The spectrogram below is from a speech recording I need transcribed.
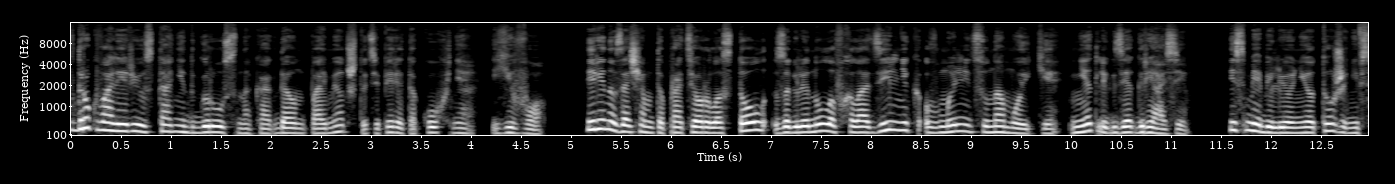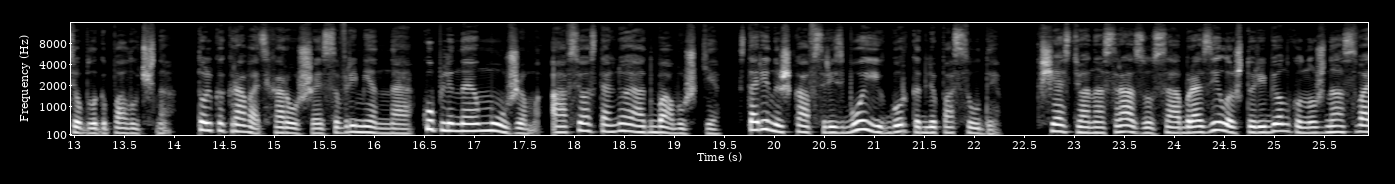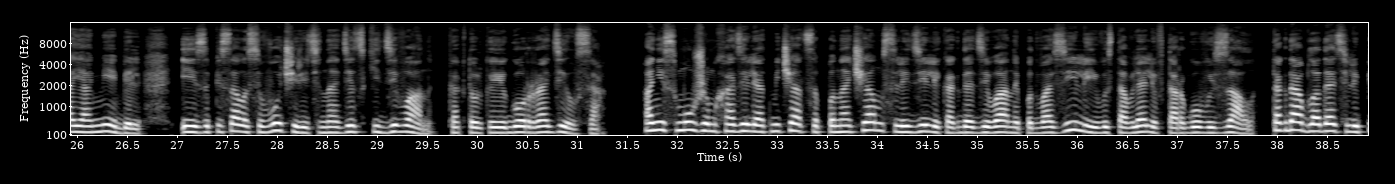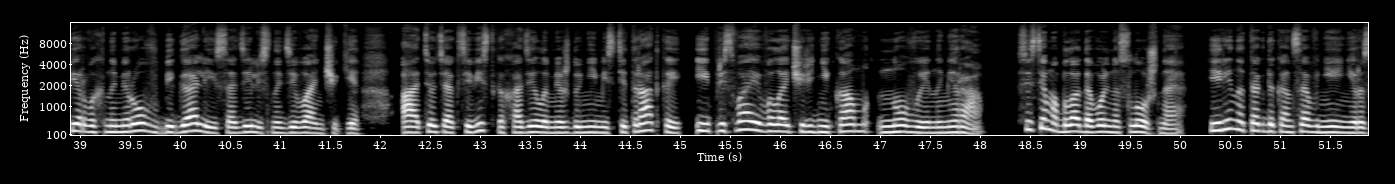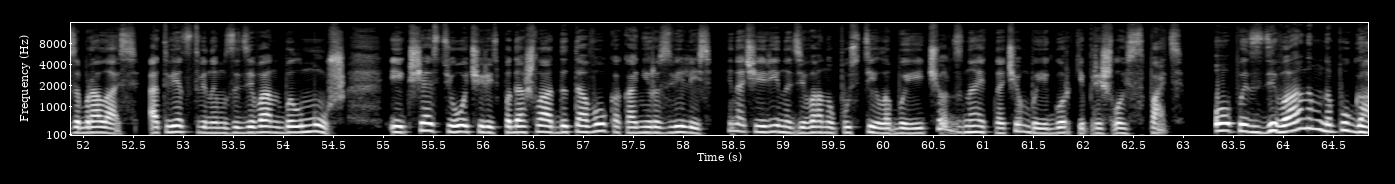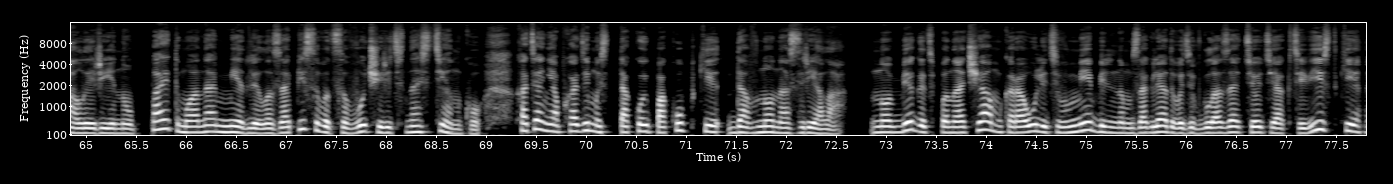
Вдруг Валерию станет грустно, когда он поймет, что теперь эта кухня его. Ирина зачем-то протерла стол, заглянула в холодильник, в мыльницу на мойке, нет ли где грязи. И с мебелью у нее тоже не все благополучно. Только кровать хорошая, современная, купленная мужем, а все остальное от бабушки. Старинный шкаф с резьбой и горка для посуды. К счастью, она сразу сообразила, что ребенку нужна своя мебель, и записалась в очередь на детский диван, как только Егор родился. Они с мужем ходили отмечаться по ночам, следили, когда диваны подвозили и выставляли в торговый зал. Тогда обладатели первых номеров вбегали и садились на диванчики, а тетя-активистка ходила между ними с тетрадкой и присваивала очередникам новые номера. Система была довольно сложная. Ирина так до конца в ней не разобралась. Ответственным за диван был муж, и, к счастью, очередь подошла до того, как они развелись, иначе Ирина диван упустила бы, и черт знает, на чем бы Егорке пришлось спать. Опыт с диваном напугал Ирину, поэтому она медлила записываться в очередь на стенку, хотя необходимость такой покупки давно назрела. Но бегать по ночам, караулить в мебельном, заглядывать в глаза тети-активистки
